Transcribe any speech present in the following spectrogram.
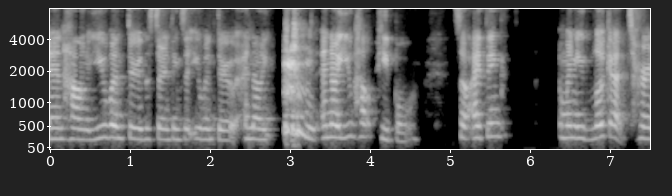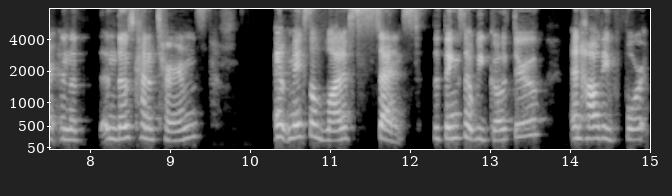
and how you went through the certain things that you went through and now and now you help people. So I think when you look at turn in the in those kind of terms, it makes a lot of sense the things that we go through and how they for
